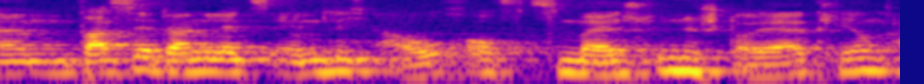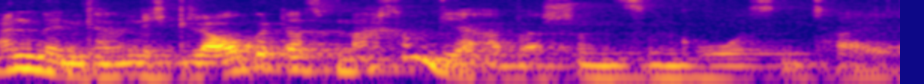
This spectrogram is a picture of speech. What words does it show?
Ähm, was er dann letztendlich auch auf zum Beispiel eine Steuererklärung anwenden kann. Und ich glaube, das machen wir aber schon zum großen Teil.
